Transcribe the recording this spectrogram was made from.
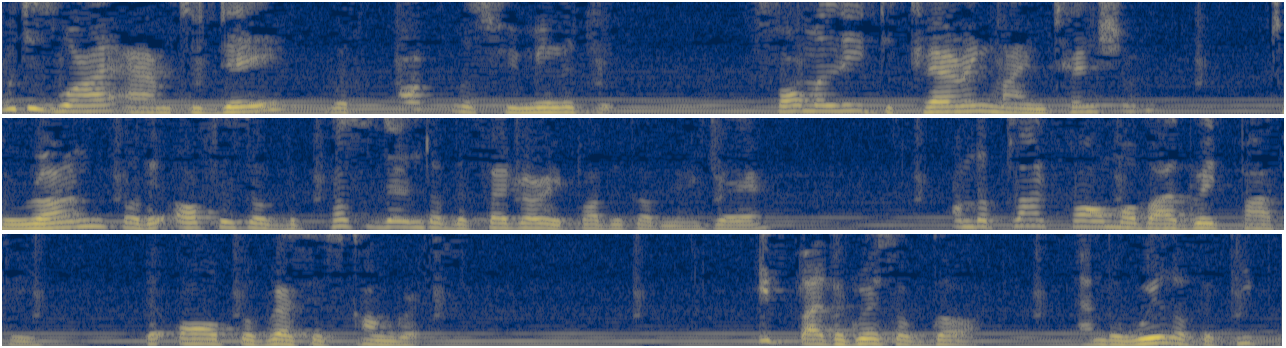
Which is why I am today, with utmost humility, formally declaring my intention to run for the office of the President of the Federal Republic of Nigeria on the platform of our great party, the All Progressives Congress. If by the grace of God and the will of the people,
